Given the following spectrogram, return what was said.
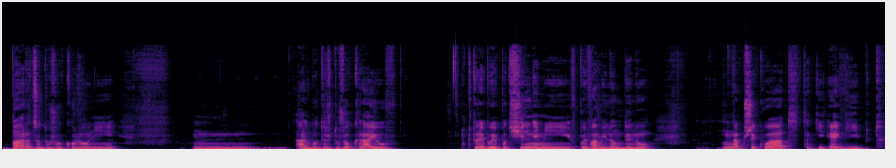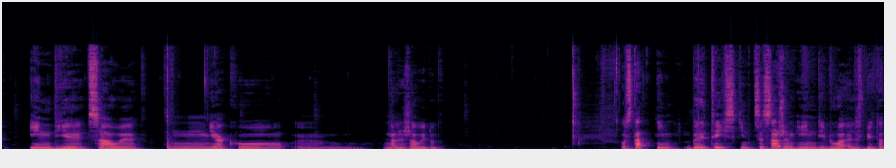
bardzo dużo kolonii, mm, albo też dużo krajów, które były pod silnymi wpływami Londynu, na przykład taki Egipt, Indie całe, mm, jako należały do Ostatnim brytyjskim cesarzem Indii była Elżbieta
